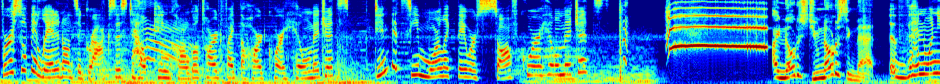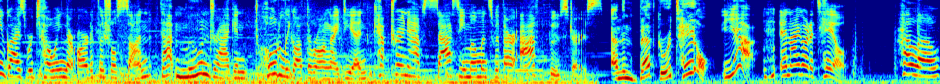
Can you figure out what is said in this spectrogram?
First when we landed on Zgraxxis to help King Kongoltard fight the hardcore hill midgets, didn't it seem more like they were softcore hill midgets? I noticed you noticing that. Then when you guys were towing their artificial sun, that moon dragon totally got the wrong idea and kept trying to have sassy moments with our aft boosters. And then Beth grew a tail. Yeah, and I got a tail. Hello.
